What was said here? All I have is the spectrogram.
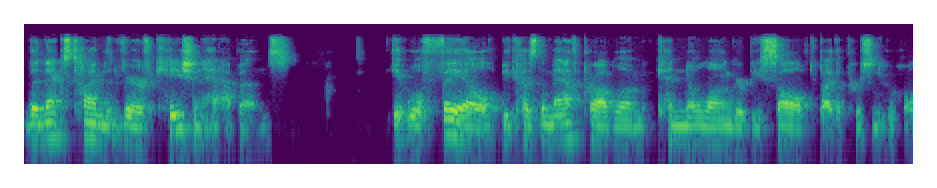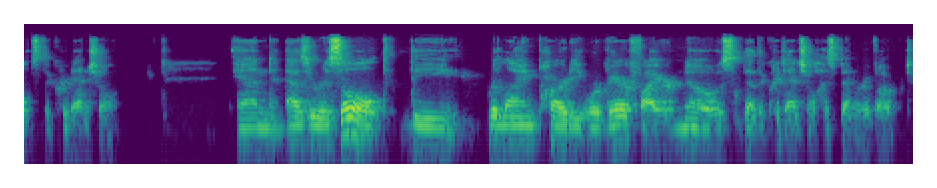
the next time that verification happens, it will fail because the math problem can no longer be solved by the person who holds the credential. And as a result, the relying party or verifier knows that the credential has been revoked.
